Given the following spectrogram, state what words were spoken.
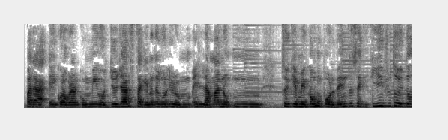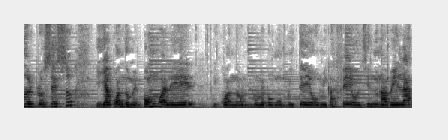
para eh, colaborar conmigo, yo ya hasta que no tengo el libro en la mano, mm, estoy que me como por dentro. O sea, que, yo disfruto de todo el proceso y ya cuando me pongo a leer y cuando me pongo mi té o mi café o enciendo una vela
